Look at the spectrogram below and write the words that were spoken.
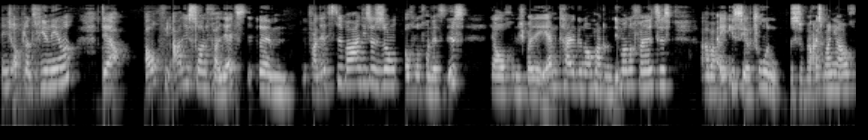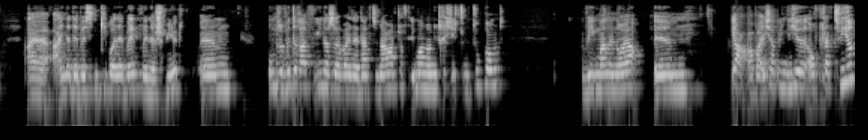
den ich auf Platz 4 nehme, der auch wie Alisson verletzt, ähm, Verletzte war in dieser Saison, auch noch verletzt ist, ja auch nicht bei der EM teilgenommen hat und immer noch verletzt ist, aber er ist ja schon, das weiß man ja auch, äh, einer der besten Keeper der Welt, wenn er spielt. Ähm, umso bitterer für ihn, dass er bei der Nationalmannschaft immer noch nicht richtig zum Zug kommt. Wegen Manuel Neuer. Ähm, ja, aber ich habe ihn hier auf Platz 4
